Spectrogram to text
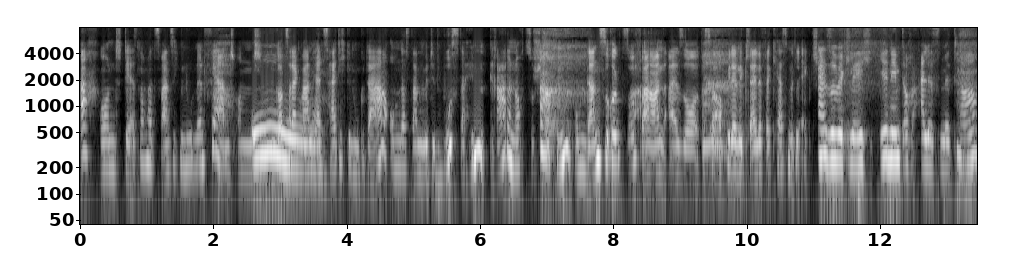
Ach. Und der ist nochmal 20 Minuten entfernt. Und Oh. Gott sei Dank waren wir halt zeitig genug da, um das dann mit dem Bus dahin gerade noch zu schaffen, um dann zurückzufahren. Also das war auch wieder eine kleine Verkehrsmittel-Action. Also wirklich, ihr nehmt auch alles mit, ha?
